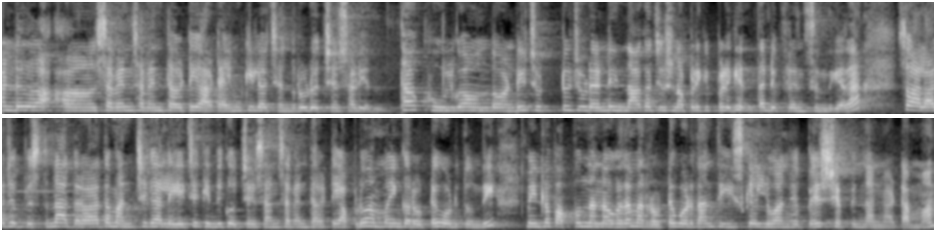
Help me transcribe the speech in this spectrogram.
అండ్ సెవెన్ సెవెన్ థర్టీ ఆ టైంకి ఇలా చంద్రుడు వచ్చేసాడు. ఎంత కూల్గా ఉందో అండి. చుట్టూ చూడండి ఇందాక చూసినప్పటికి ఇప్పటికి ఎంత డిఫరెన్స్ ఉంది కదా. సో అలా చూపిస్తున్నా. ఆ తర్వాత మంచిగా లేచి కిందికి వచ్చేసాను. సెవెన్ థర్టీ అప్పుడు అమ్మ ఇంకా రొట్టె కొడుతుంది. మీ ఇంట్లో పప్పు ఉందన్నావు కదా మరి రొట్టె కొడతాను తీసుకెళ్ళు అని చెప్పేసి చెప్పింది అనమాట అమ్మ.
